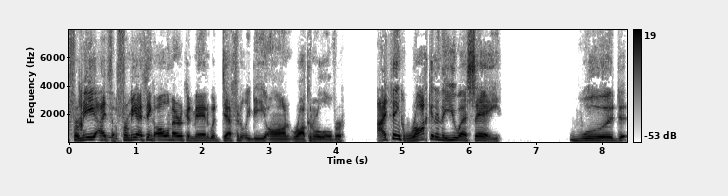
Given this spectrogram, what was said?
for me, I th- for me, I think All American Man would definitely be on Rock and Roll Over. I think Rockin' in the USA would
